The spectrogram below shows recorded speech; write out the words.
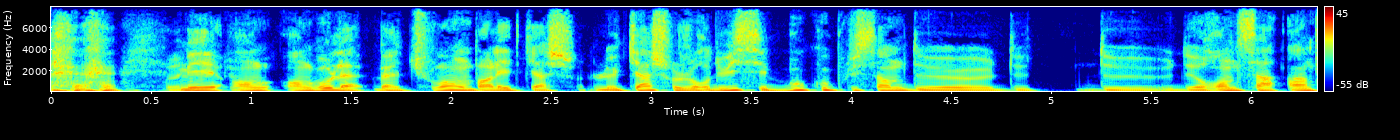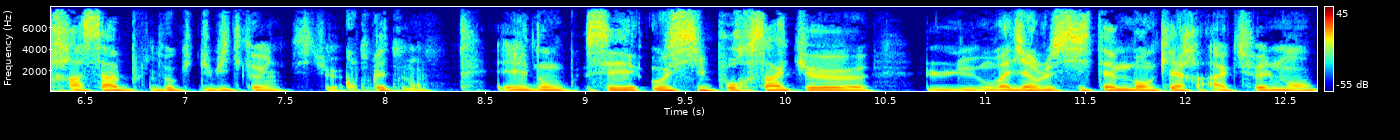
Mais en, en gros, là, bah, tu vois, on parlait de cash. Le cash aujourd'hui, c'est beaucoup plus simple de, de, de, de rendre ça intraçable plutôt que du bitcoin, si tu veux. Complètement. Et donc, c'est aussi pour ça que, on va dire, le système bancaire actuellement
